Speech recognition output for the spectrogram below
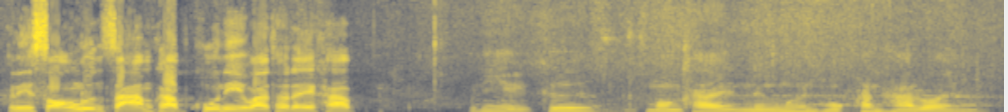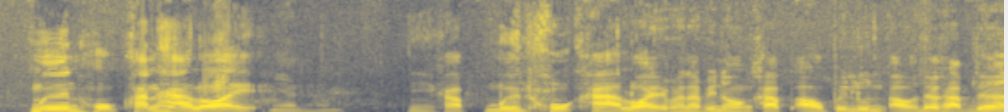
อันนี้สองรุ่นสามครับ คู่นี้ว่าเท่าไหร่ครับนี่คือมองขายหนึ่งหมื่นหกพันห้าร้อยหมื่นหกพันห้าร้อยแม่นครับนี่ครับหมื่นหกห้าร้อยพนะพี่น้องครับเอาไปรุ่นเอาเด้อครับเด้อ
